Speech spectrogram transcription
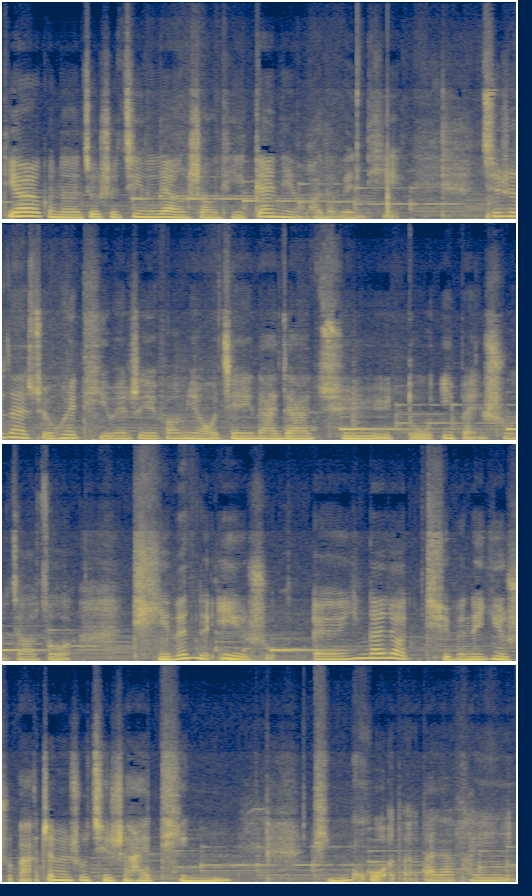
第二个呢，就是尽量少提概念化的问题。其实，在学会提问这一方面，我建议大家去读一本书，叫做《提问的艺术》，呃，应该叫《提问的艺术》吧。这本书其实还挺挺火的，大家可以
